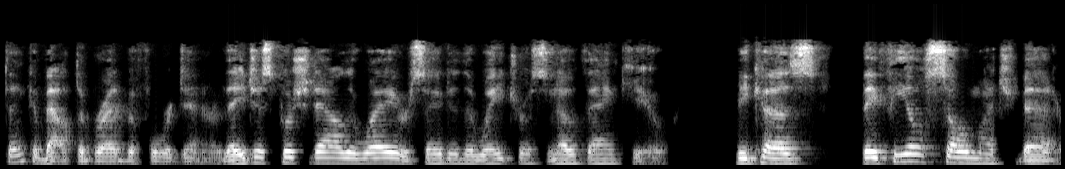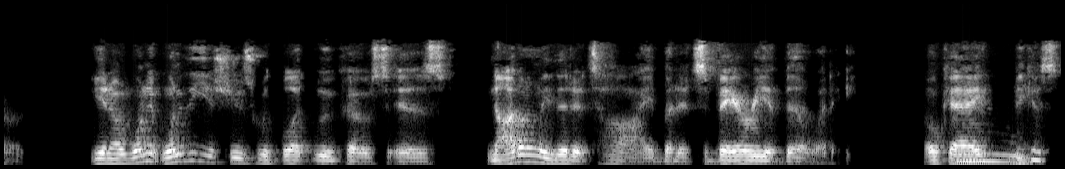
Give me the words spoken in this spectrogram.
think about the bread before dinner. They just push it out of the way or say to the waitress, "No, thank you," because they feel so much better. You know, one one of the issues with blood glucose is not only that it's high, but its variability. Okay, mm. because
